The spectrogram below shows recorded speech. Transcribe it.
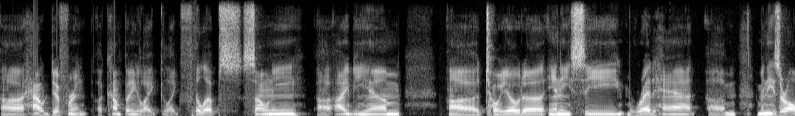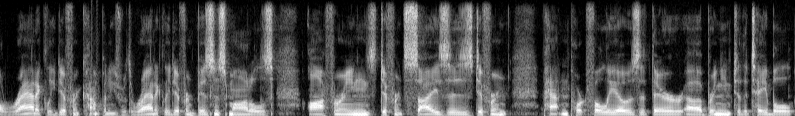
uh, how different a company like like Philips, Sony, uh, IBM, uh, Toyota, NEC, Red Hat. Um, I mean, these are all radically different companies with radically different business models, offerings, different sizes, different patent portfolios that they're uh, bringing to the table.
